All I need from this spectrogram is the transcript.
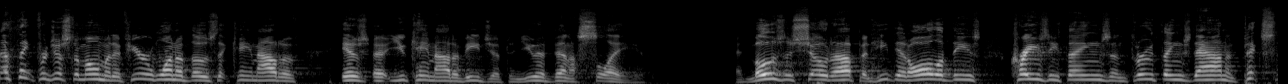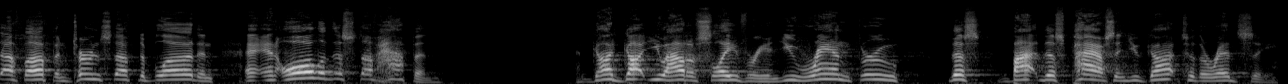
Now, think for just a moment if you're one of those that came out of, is, uh, you came out of Egypt and you had been a slave. And Moses showed up and he did all of these crazy things and threw things down and picked stuff up and turned stuff to blood and, and all of this stuff happened. And God got you out of slavery and you ran through this by this pass and you got to the Red Sea.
